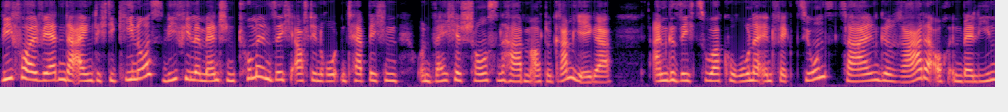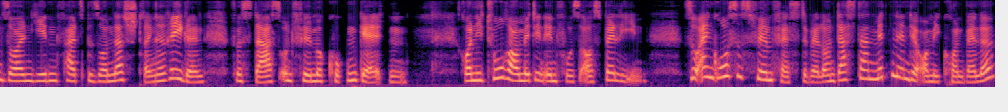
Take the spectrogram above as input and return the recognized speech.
Wie voll werden da eigentlich die Kinos? Wie viele Menschen tummeln sich auf den roten Teppichen? Und welche Chancen haben Autogrammjäger? Angesichts hoher Corona-Infektionszahlen, gerade auch in Berlin, sollen jedenfalls besonders strenge Regeln für Stars und Filme gucken gelten. Ronny Thorau mit den Infos aus Berlin. So ein großes Filmfestival und das dann mitten in der Omikron-Welle?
